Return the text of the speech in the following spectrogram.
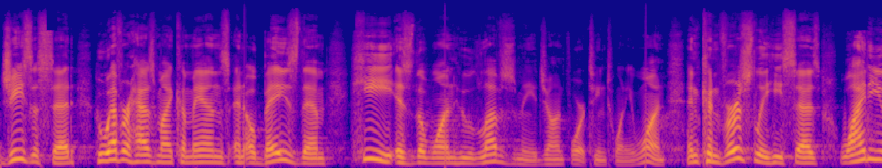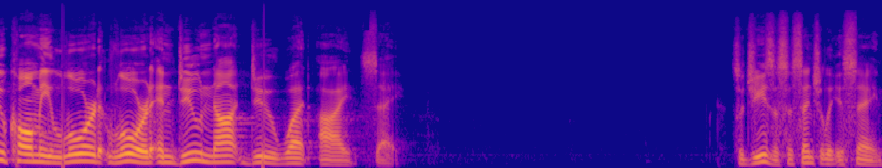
Jesus said, Whoever has my commands and obeys them, he is the one who loves me. John 14, 21. And conversely, he says, Why do you call me Lord, Lord, and do not do what I say? So Jesus essentially is saying,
